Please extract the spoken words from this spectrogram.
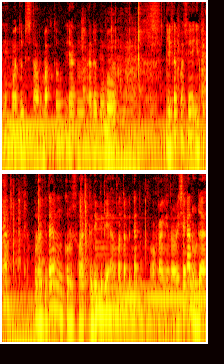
Yang waktu di Starbucks tuh yang ada bom bom. Tuh ya kan maksudnya itu kan menurut kita emang kerusuhan gede-gede apa tapi kan orang Indonesia kan udah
